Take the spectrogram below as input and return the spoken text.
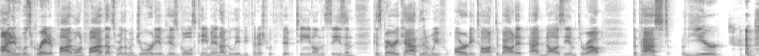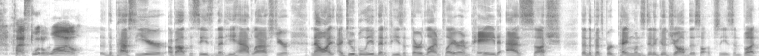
Heinen was great at five on five. That's where the majority of his goals came in. I believe he finished with 15 on the season. Kasperi Kapanen, we've already talked about it ad nauseum throughout the past year. past little while the past year about the season that he had last year. Now, I, I do believe that if he's a third line player and paid as such, then the Pittsburgh Penguins did a good job this offseason. But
